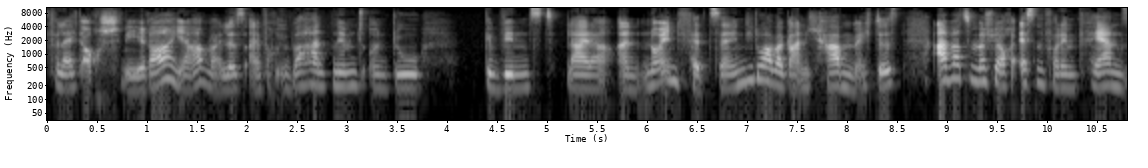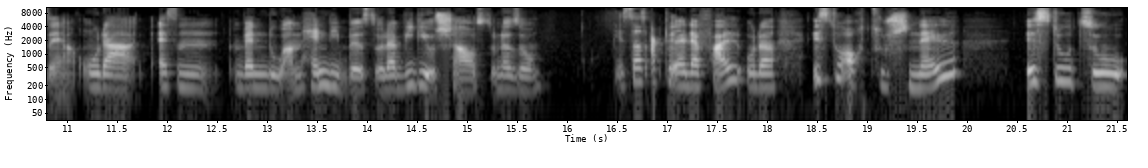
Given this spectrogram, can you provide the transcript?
vielleicht auch schwerer, ja, weil es einfach überhand nimmt und du gewinnst leider an neuen Fettzellen, die du aber gar nicht haben möchtest. Aber zum Beispiel auch Essen vor dem Fernseher oder Essen, wenn du am Handy bist oder Videos schaust oder so. Ist das aktuell der Fall oder isst du auch zu schnell? Isst du zu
